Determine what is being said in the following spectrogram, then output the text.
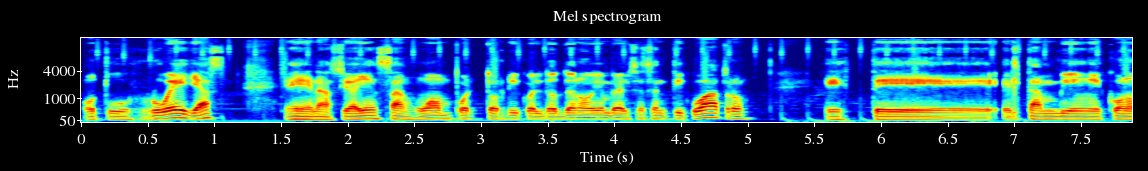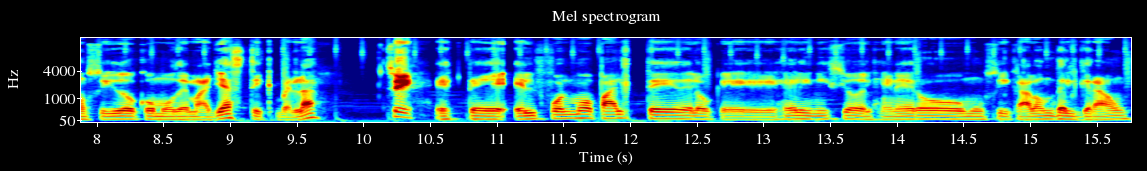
o Turruellas, eh, nació ahí en San Juan, Puerto Rico, el 2 de noviembre del 64 este, él también es conocido como The Majestic, ¿verdad? Sí. Este, él formó parte de lo que es el inicio del género musical underground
